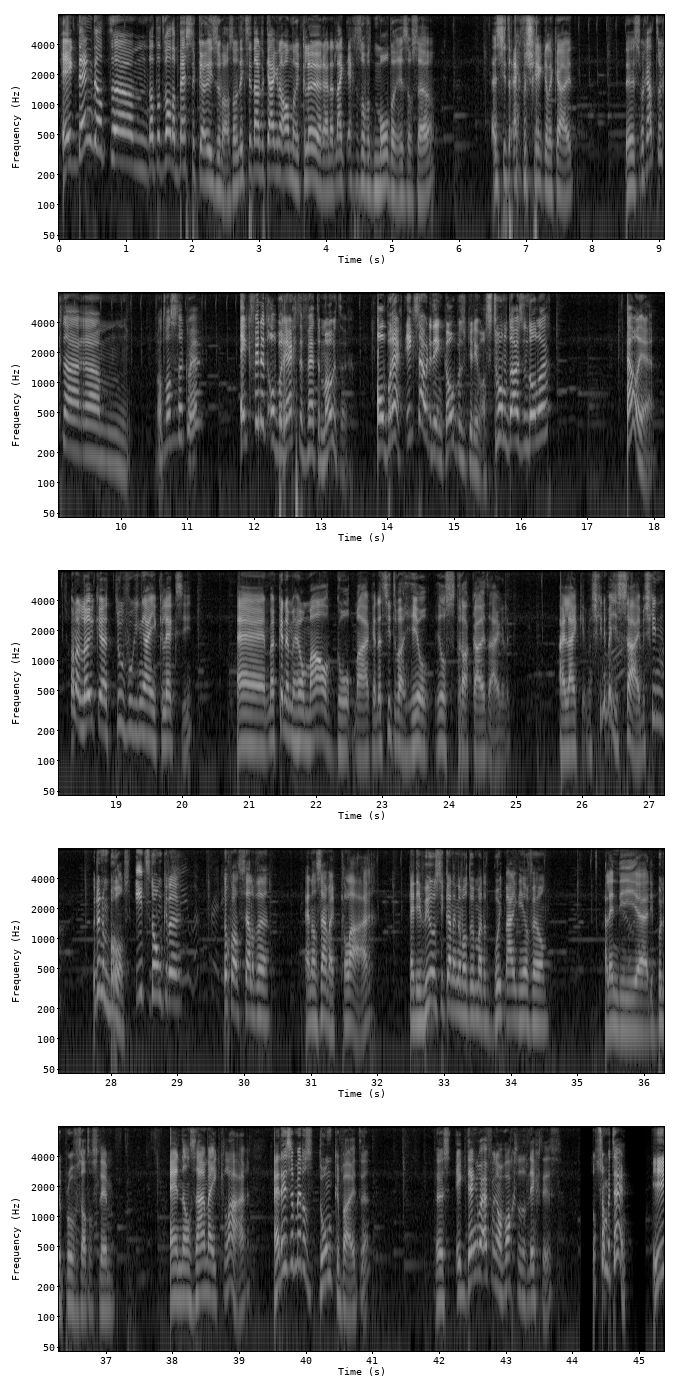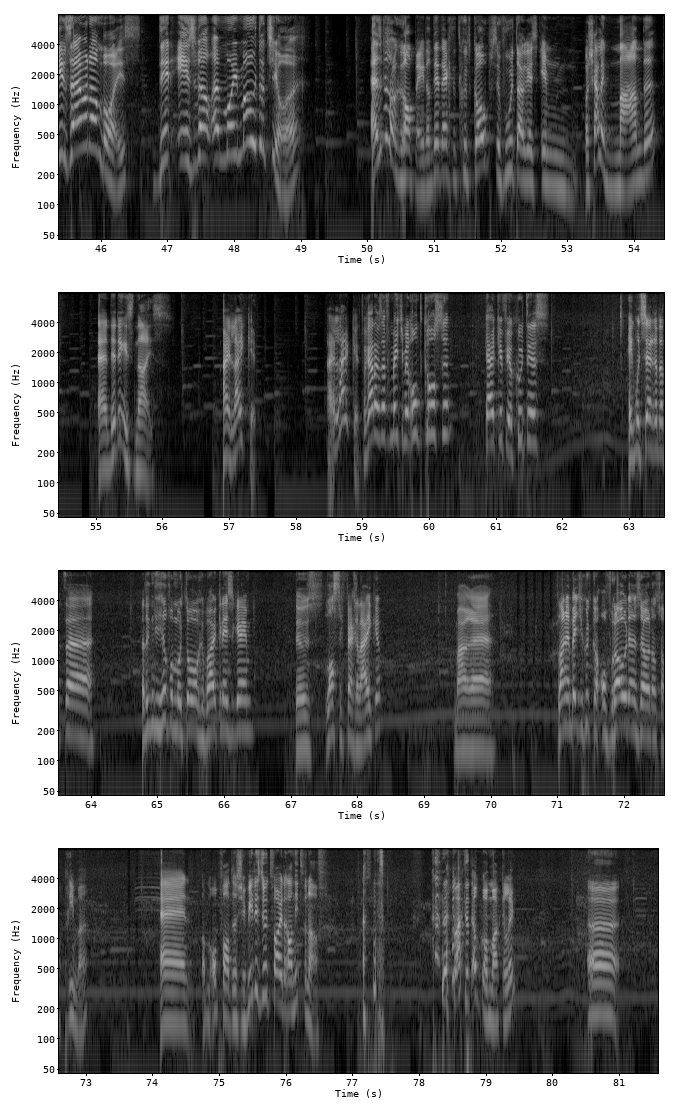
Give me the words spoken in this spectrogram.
Ik denk dat, um, dat dat wel de beste keuze was. Want ik zit nou te kijken naar andere kleuren. En het lijkt echt alsof het modder is of zo. En het ziet er echt verschrikkelijk uit. Dus we gaan terug naar... Um, wat was het ook weer? Ik vind het oprecht een vette motor. Oprecht. Ik zou dit ding kopen als ik jullie was. 200.000 dollar? Hell yeah. Het is gewoon een leuke toevoeging aan je collectie. En we kunnen hem helemaal gold maken. Dat ziet er wel heel, heel strak uit eigenlijk. I like it. Misschien een beetje saai. Misschien... We doen een brons. Iets donkerder. Toch wel hetzelfde En dan zijn wij klaar. Kijk, die wheels die kan ik nog wel doen, maar dat boeit me eigenlijk niet heel veel. Alleen die, uh, die bulletproof is altijd wel slim. En dan zijn wij klaar. Het is inmiddels donker buiten. Dus ik denk we even gaan wachten tot het licht is. Tot zometeen. Hier zijn we dan, boys. Dit is wel een mooi motortje, hoor. Het is best wel grappig dat dit echt het goedkoopste voertuig is in waarschijnlijk maanden. En dit ding is nice. I like it. I like it. We gaan er eens even een beetje mee rondcrossen. Kijken of hij ook goed is. Ik moet zeggen dat, uh, dat ik niet heel veel motoren gebruik in deze game. Dus lastig vergelijken. Maar uh, zolang je een beetje goed kan offroaden en zo, dan is wel prima. En wat me opvalt, als je wielen doet, val je er al niet vanaf. dat maakt het ook wel makkelijk. Uh,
